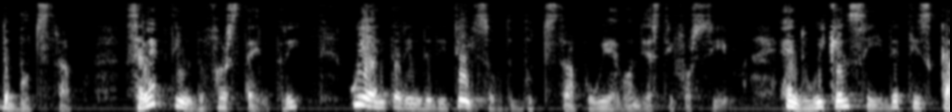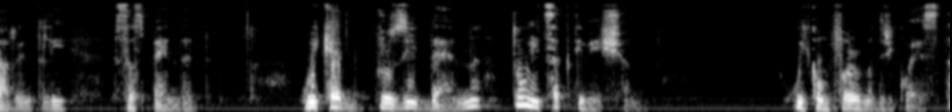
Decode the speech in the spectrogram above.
the bootstrap. Selecting the first entry, we enter in the details of the bootstrap we have on the ST4SIM, and we can see that is currently suspended. We can proceed then to its activation. We confirm the request,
